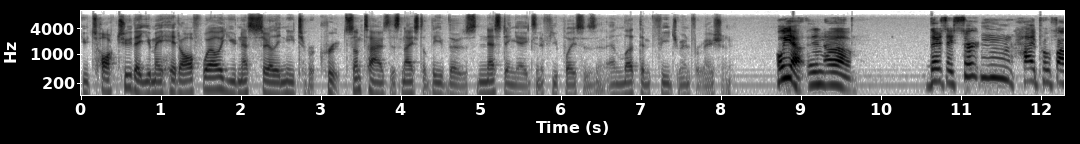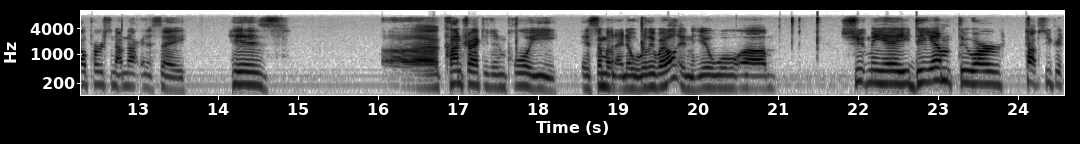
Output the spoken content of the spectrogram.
you talk to that you may hit off well, you necessarily need to recruit. Sometimes it's nice to leave those nesting eggs in a few places and, and let them feed you information. oh yeah and uh there's a certain high profile person i'm not going to say his uh, contracted employee is someone i know really well and he will um, shoot me a dm through our top secret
